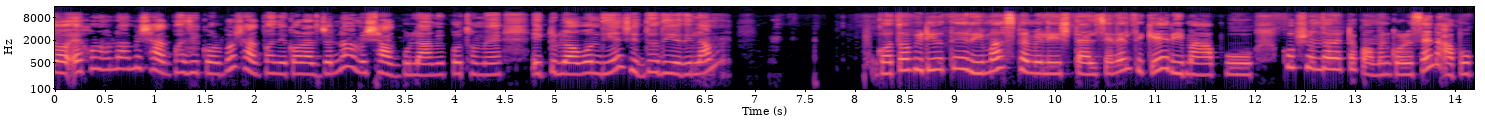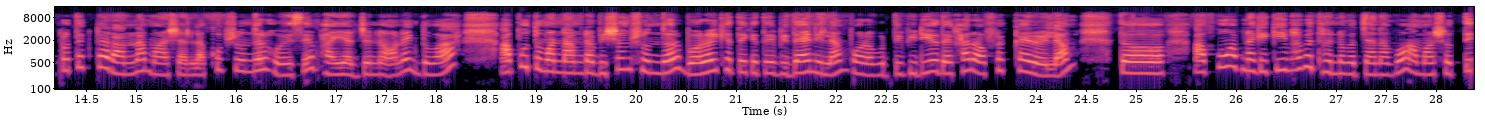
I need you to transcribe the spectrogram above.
তো এখন হলো আমি শাক ভাজি করব। শাক ভাজি করার জন্য আমি শাকগুলো আমি প্রথমে একটু লবণ দিয়ে সিদ্ধ দিয়ে দিলাম। গত ভিডিওতে রিমাস ফ্যামিলি স্টাইল চ্যানেল থেকে রিমা আপু খুব সুন্দর একটা কমেন্ট করেছেন। আপু, প্রত্যেকটা রান্না মার্শাল্লাহ খুব সুন্দর হয়েছে। ভাইয়ার জন্য অনেক দোয়া। আপু, তোমার নামটা ভীষণ সুন্দর। বড়ই খেতে খেতে বিদায় নিলাম। পরবর্তী ভিডিও দেখার অপেক্ষায় রইলাম। তো আপু, আপনাকে কীভাবে ধন্যবাদ জানাব? আমার সত্যি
